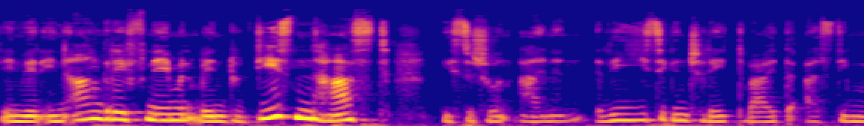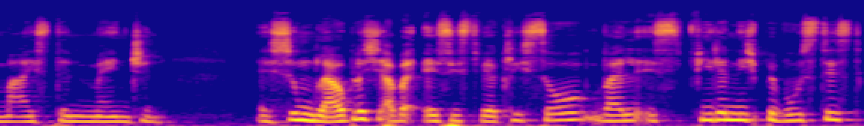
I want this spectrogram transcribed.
den wir in Angriff nehmen. Wenn du diesen hast, bist du schon einen riesigen Schritt weiter als die meisten Menschen. Es ist unglaublich, aber es ist wirklich so, weil es vielen nicht bewusst ist,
